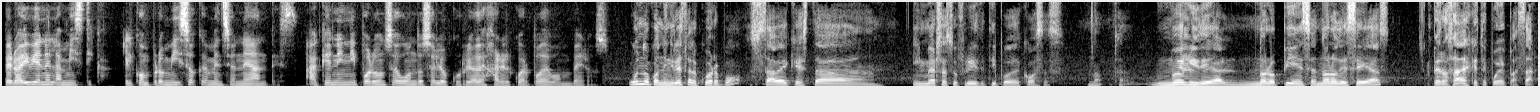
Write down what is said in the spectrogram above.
Pero ahí viene la mística, el compromiso que mencioné antes. A Kenny ni por un segundo se le ocurrió dejar el cuerpo de bomberos. Uno cuando ingresa al cuerpo sabe que está inmerso a sufrir este tipo de cosas, ¿no? No es lo ideal, no lo piensas, no lo deseas, pero sabes que te puede pasar,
